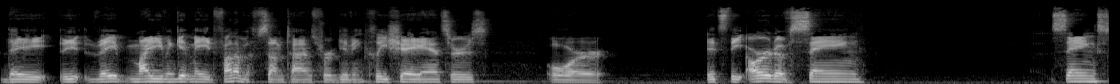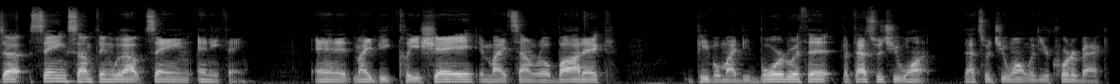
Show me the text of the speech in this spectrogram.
they they might even get made fun of sometimes for giving cliche answers, or it's the art of saying saying stuff saying something without saying anything and it might be cliche it might sound robotic people might be bored with it but that's what you want that's what you want with your quarterback.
